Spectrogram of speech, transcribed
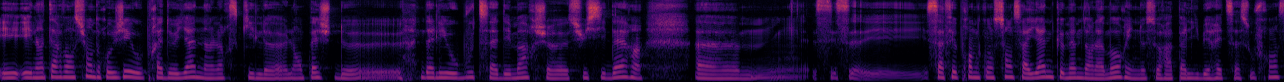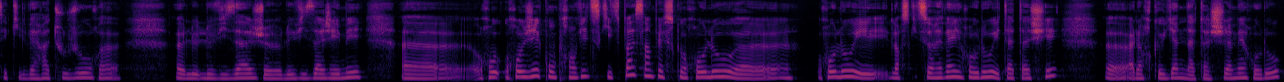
Et, l'intervention de Roger auprès de Yann hein, lorsqu'il euh, l'empêche d'aller au bout de sa démarche euh, suicidaire, euh, ça fait prendre conscience à Yann que même dans la mort, il ne sera pas libéré de sa souffrance et qu'il verra toujours le visage aimé euh, Roger comprend vite ce qui se passe, hein, parce que Rollo, euh, Rollo lorsqu'il se réveille, Rollo est attaché, euh, alors que Yann n'attache jamais Rollo.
